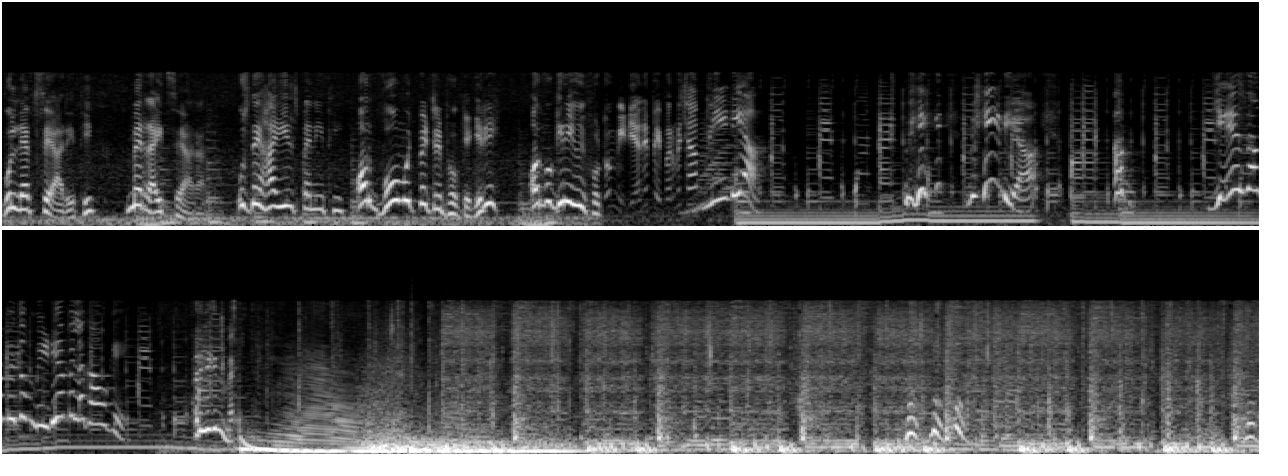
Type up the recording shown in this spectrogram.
वो लेफ़्ट से आ रही थी मैं राइट से आ रहा था। उसने हाई हील्स पहनी थी और वो मुझ पे ट्रिप होके गिरी और वो गिरी हुई फ़ोटो मीडिया ने पेपर में छाप दी मीडिया मीडिया अब ये इल्ज़ाम भी तुम मीडिया पे लगाओगे। अरे लेकिन मैं Move, move, move. Move,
